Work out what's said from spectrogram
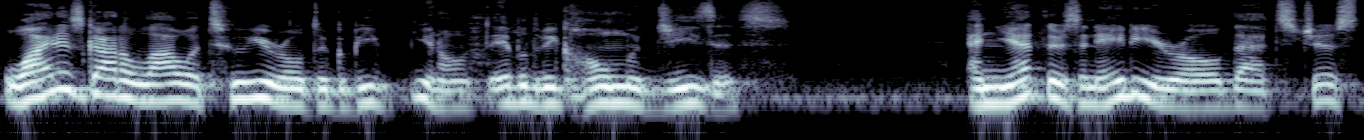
Why does God allow a two year old to be, you know, able to be home with Jesus? And yet there's an 80 year old that's just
